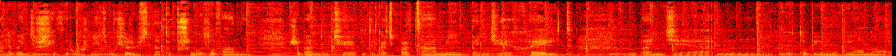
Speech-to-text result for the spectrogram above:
ale będziesz się wyróżniać. Musisz być na to przygotowany, że będą cię wytykać palcami, będzie hejt, będzie mm, o tobie mówiono,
